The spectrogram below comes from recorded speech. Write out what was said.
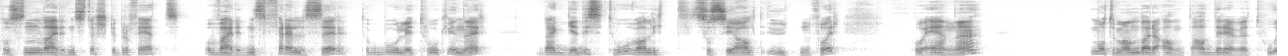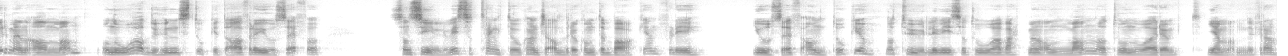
hvordan verdens største profet og verdens frelser tok bolig to kvinner. Begge disse to var litt sosialt utenfor. Hun ene måtte man bare anta hadde drevet hor med en annen mann, og nå hadde hun stukket av fra Josef, og sannsynligvis så tenkte hun kanskje aldri å komme tilbake igjen, fordi Josef antok jo naturligvis at hun har vært med en annen mann, og at hun nå har rømt hjemmefra.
